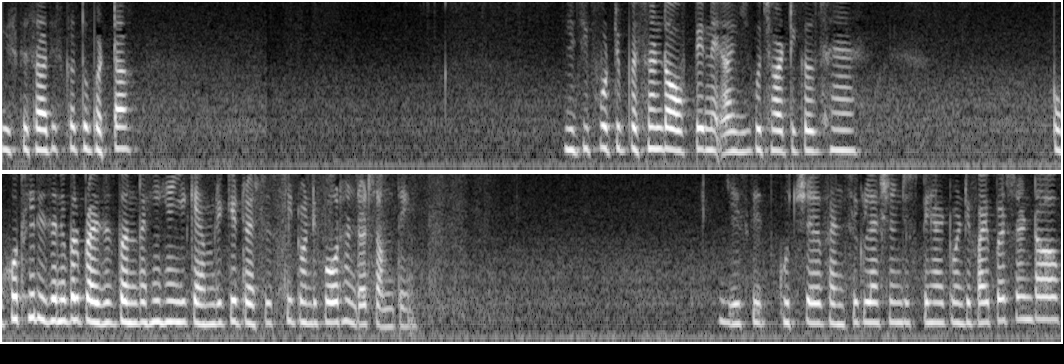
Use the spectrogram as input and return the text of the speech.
इसके साथ इसका दुपट्टा। ये जी फोर्टी परसेंट ऑफ़ पे ये कुछ आर्टिकल्स हैं। बहुत ही रिजनेबल प्राइजेस बन रही हैं ये कैमरे के ड्रेसेस की ट्वेंटी फोर हंड्रेड समथिंग ये इसकी कुछ फैंसी कलेक्शन जिस पे है ट्वेंटी फाइव परसेंट ऑफ़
